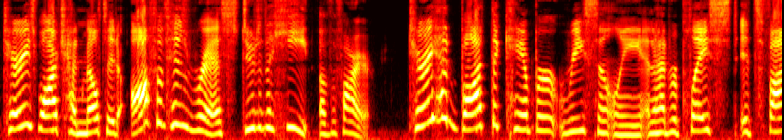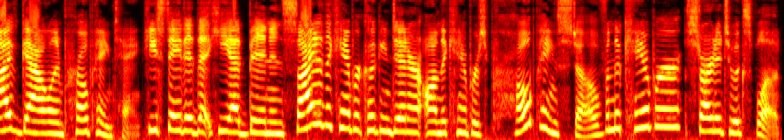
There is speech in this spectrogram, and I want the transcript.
Terry's watch had melted off of his wrist due to the heat of the fire. Terry had bought the camper recently and had replaced its five gallon propane tank. He stated that he had been inside of the camper cooking dinner on the camper's propane stove when the camper started to explode.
